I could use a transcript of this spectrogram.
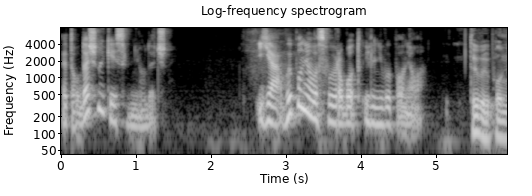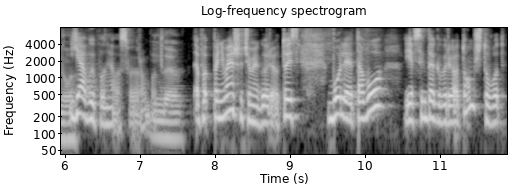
Это удачный кейс или неудачный? Я выполнила свою работу или не выполнила? Ты выполнила. Я выполнила свою работу. Да. Понимаешь, о чем я говорю? То есть, более того, я всегда говорю о том, что вот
